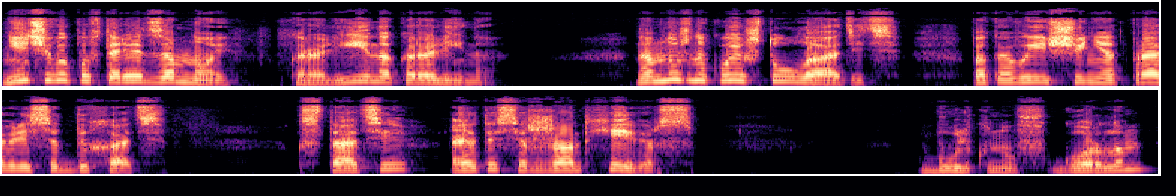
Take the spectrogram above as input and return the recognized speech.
Нечего повторять за мной. Каролина, Каролина. Нам нужно кое-что уладить, пока вы еще не отправились отдыхать. Кстати, это сержант Хейверс. Булькнув горлом,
